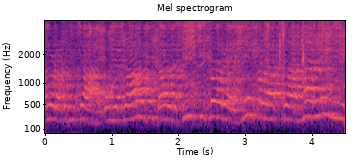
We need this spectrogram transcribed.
Allora cominciamo con gli applausi dal vincitore Nicolas Marini,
